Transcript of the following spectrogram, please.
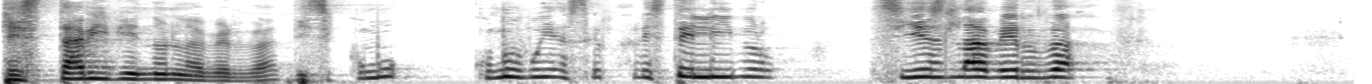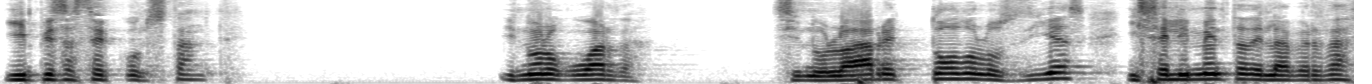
que está viviendo en la verdad, dice, ¿cómo, cómo voy a cerrar este libro si es la verdad? Y empieza a ser constante. Y no lo guarda, sino lo abre todos los días y se alimenta de la verdad.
